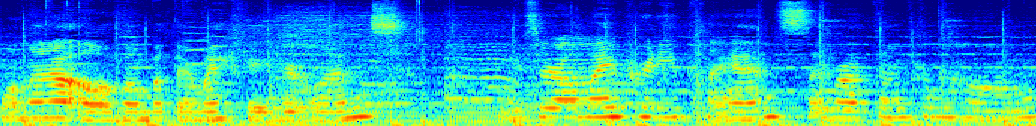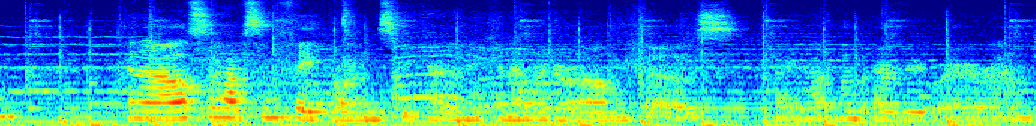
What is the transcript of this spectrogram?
Well, they're not all of them, but they're my favorite ones. These are all my pretty plants. I brought them from home. And I also have some fake ones because you can never go wrong with those. I have them everywhere around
